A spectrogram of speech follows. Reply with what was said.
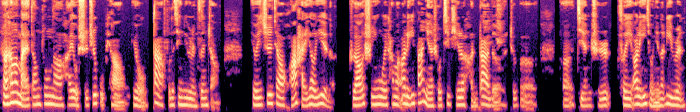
然后他们买的当中呢，还有十只股票有大幅的净利润增长，有一只叫华海药业的，主要是因为他们二零一八年的时候计提了很大的这个呃减值，所以二零一九年的利润。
